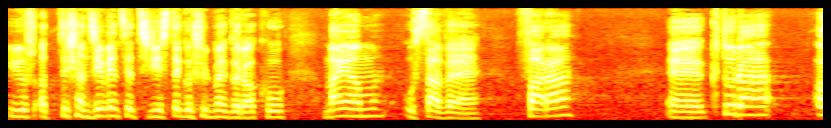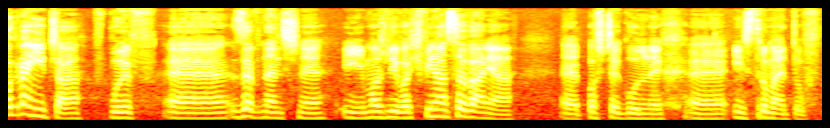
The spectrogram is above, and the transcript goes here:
już od 1937 roku mają ustawę FARA, e, która ogranicza wpływ e, zewnętrzny i możliwość finansowania e, poszczególnych e, instrumentów.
